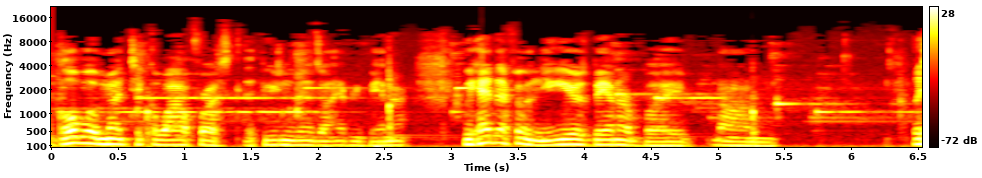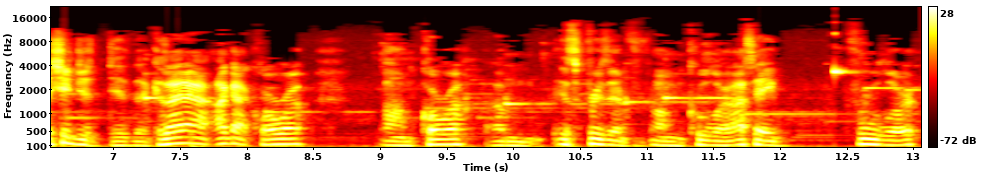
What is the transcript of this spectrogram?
Global, it might take a while for us to get the fusion bins on every banner. We had that for the New Year's banner, but um, they should just did that. Because I I got Korra. Um, Korra. Um, it's Frieza um, Cooler. I say Fooler.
